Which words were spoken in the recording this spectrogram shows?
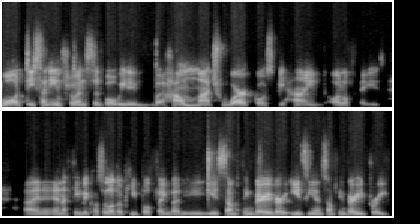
what is an influencer, what we, how much work goes behind all of these. And, and I think because a lot of people think that it is something very, very easy and something very brief.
